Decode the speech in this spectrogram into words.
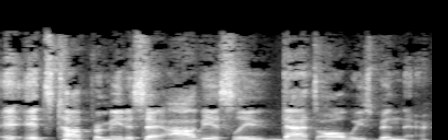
it, it's tough for me to say. Obviously, that's always been there.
